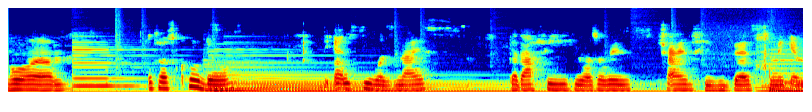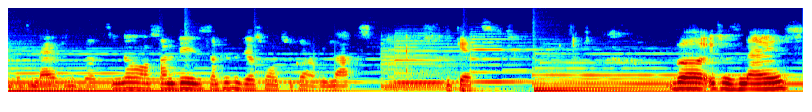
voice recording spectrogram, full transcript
But um, it was cool though. The MC was nice. Gaddafi, he was always trying his best to make everybody lively, but you know, some days, some people just want to go and relax. You get. But it was nice.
